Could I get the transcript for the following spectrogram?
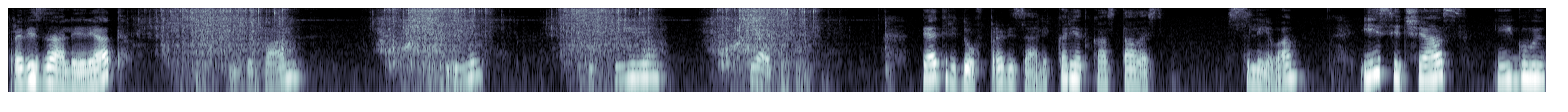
Провязали ряд. Два, три, четыре, пять. Пять рядов провязали. Каретка осталась слева. И сейчас иглы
